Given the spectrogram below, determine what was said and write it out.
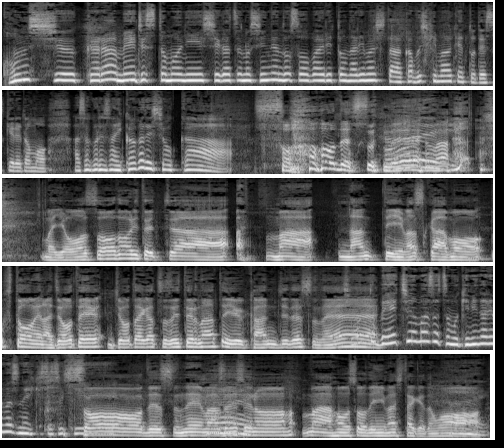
今週から名実ともに4月の新年度相場入りとなりました株式マーケットですけれども、朝倉さんいかがでしょうか？そうですね。はい、まあ、まあ予想通りと言っちゃ、まあ、なんて言いますか、もう不透明な状態、状態が続いてるなという感じですね。ちょっと米中摩擦も気になりますね、引き続き。そうですね。まあ先週の、まあ放送で言いましたけども、はい、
